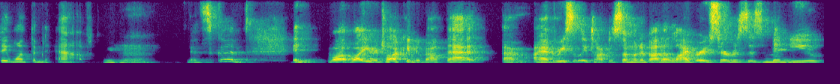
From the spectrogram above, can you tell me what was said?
they want them to have. Mhm. That's good. And while, while you're talking about that, um, I had recently talked to someone about a library services menu,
